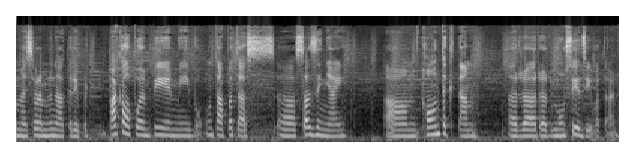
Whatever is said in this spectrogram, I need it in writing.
Mēs varam runāt arī par pakalpojumu pieejamību un tāpat tās saziņai. kontaktam ar, ar, ar mūsu iedzīvotājiem.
